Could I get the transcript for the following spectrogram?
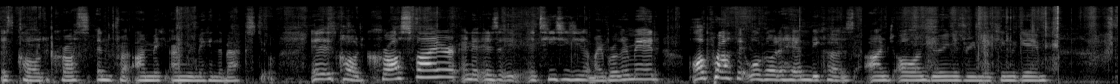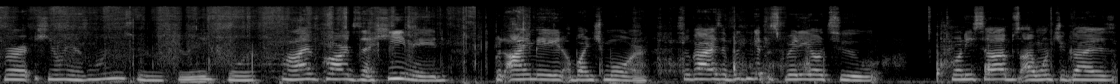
It's called Cross in front. I'm making. I'm remaking the backs too. It is called Crossfire, and it is a, a, TCG that my brother made. All profit will go to him because I'm all I'm doing is remaking the game. For he only has one, two, three, four, five cards that he made, but I made a bunch more. So guys, if we can get this video to 20 subs, I want you guys.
